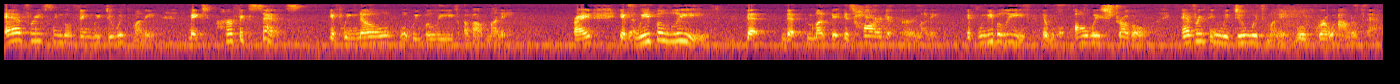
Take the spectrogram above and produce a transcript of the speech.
every single thing we do with money makes perfect sense if we know what we believe about money, right? If we believe that that money, it's hard to earn money, if we believe that we'll always struggle, everything we do with money will grow out of that.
